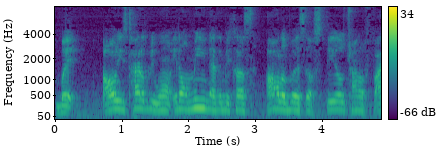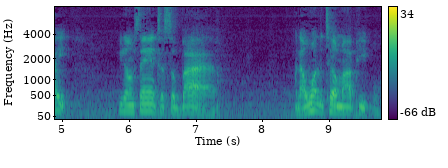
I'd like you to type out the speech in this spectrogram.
but all these titles we want, it don't mean nothing because all of us are still trying to fight. You know what I'm saying to survive. And I want to tell my people,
